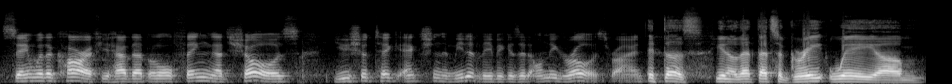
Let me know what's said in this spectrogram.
same with a car. If you have that little thing that shows, you should take action immediately because it only grows, right? It does. You know that that's a great way um,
